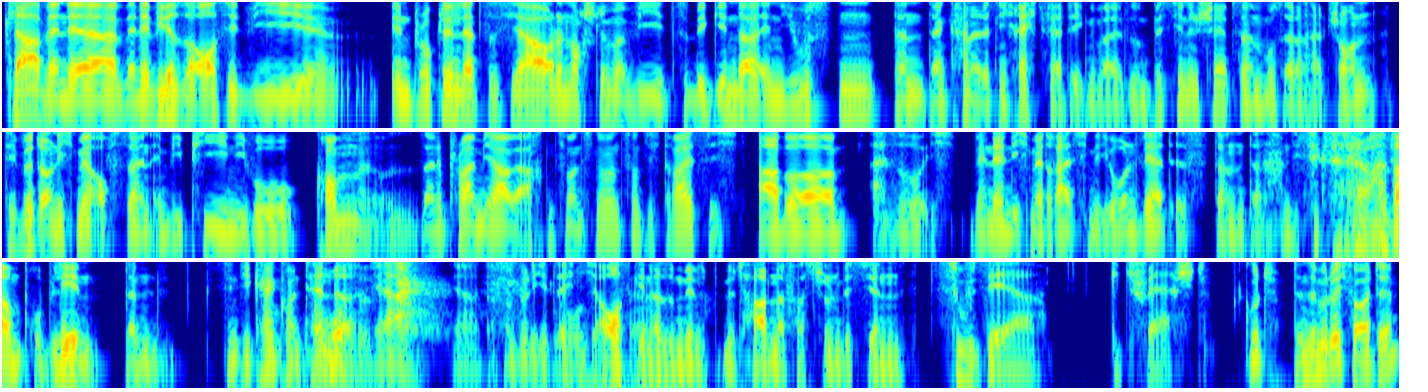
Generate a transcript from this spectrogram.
Klar, wenn der, wenn der wieder so aussieht wie in Brooklyn letztes Jahr oder noch schlimmer wie zu Beginn da in Houston, dann, dann kann er das nicht rechtfertigen, weil so ein bisschen in Shape sein muss er dann halt schon. Der wird auch nicht mehr auf sein MVP-Niveau kommen, seine Prime-Jahre 28, 29, 30. Aber also ich, wenn der nicht mehr 30 Millionen wert ist, dann, dann haben die Sixers halt auch einfach ein Problem. Dann sind die kein Contender. Großes. Ja, ja, davon würde ich jetzt echt Großes, nicht ausgehen. Ja. Also mir wird Harden da fast schon ein bisschen zu sehr getrashed. Gut, dann sind wir durch für heute.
